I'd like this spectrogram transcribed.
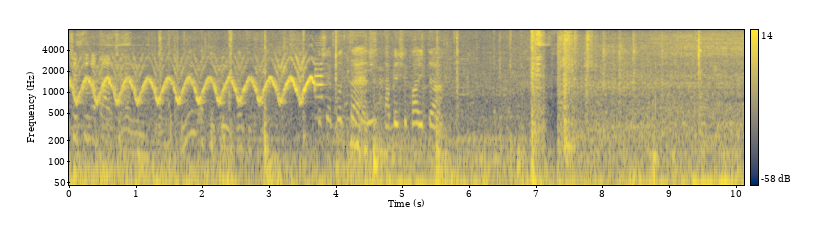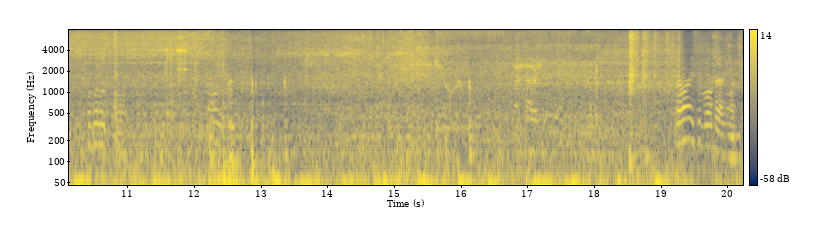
Wszyscy na tarczy robimy. To się pod ten, aby się pali ta. Powolutku. Dawajcie wodę jak macie.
